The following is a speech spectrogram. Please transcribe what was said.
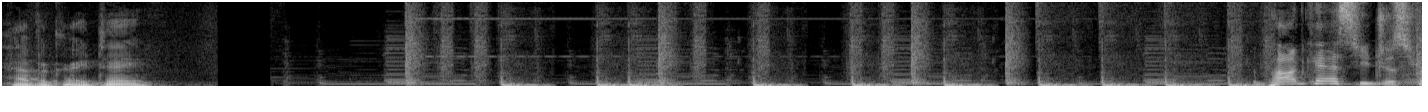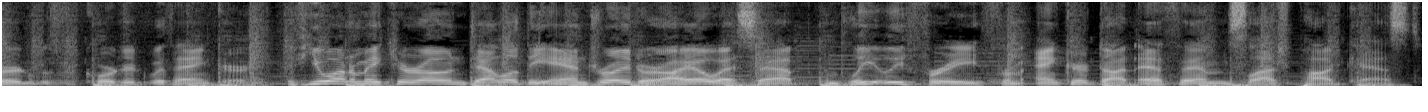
Have a great day. The podcast you just heard was recorded with Anchor. If you want to make your own, download the Android or iOS app completely free from anchor.fm slash podcast.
